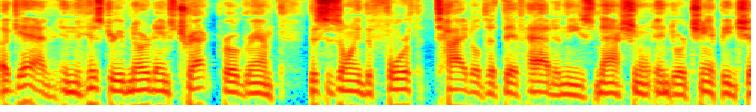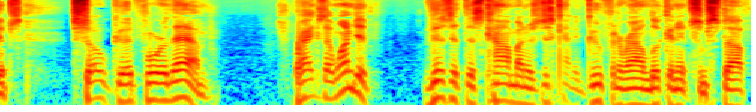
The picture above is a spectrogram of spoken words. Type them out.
Again, in the history of Notre Dame's track program, this is only the fourth title that they've had in these national indoor championships. So good for them. Right, because I wanted to visit this combine. I was just kind of goofing around looking at some stuff.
